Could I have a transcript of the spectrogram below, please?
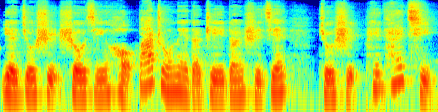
也就是受精后八周内的这一段时间，就是胚胎期。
